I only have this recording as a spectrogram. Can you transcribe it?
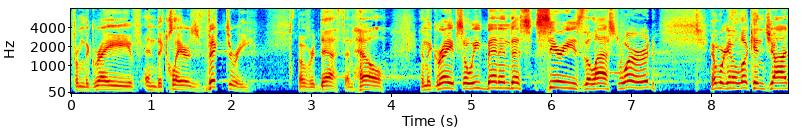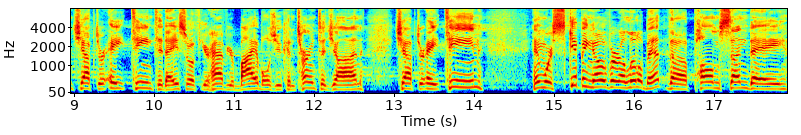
from the grave and declares victory over death and hell and the grave. So we've been in this series, The Last Word, and we're going to look in John chapter 18 today. So if you have your Bibles, you can turn to John chapter 18. And we're skipping over a little bit the Palm Sunday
